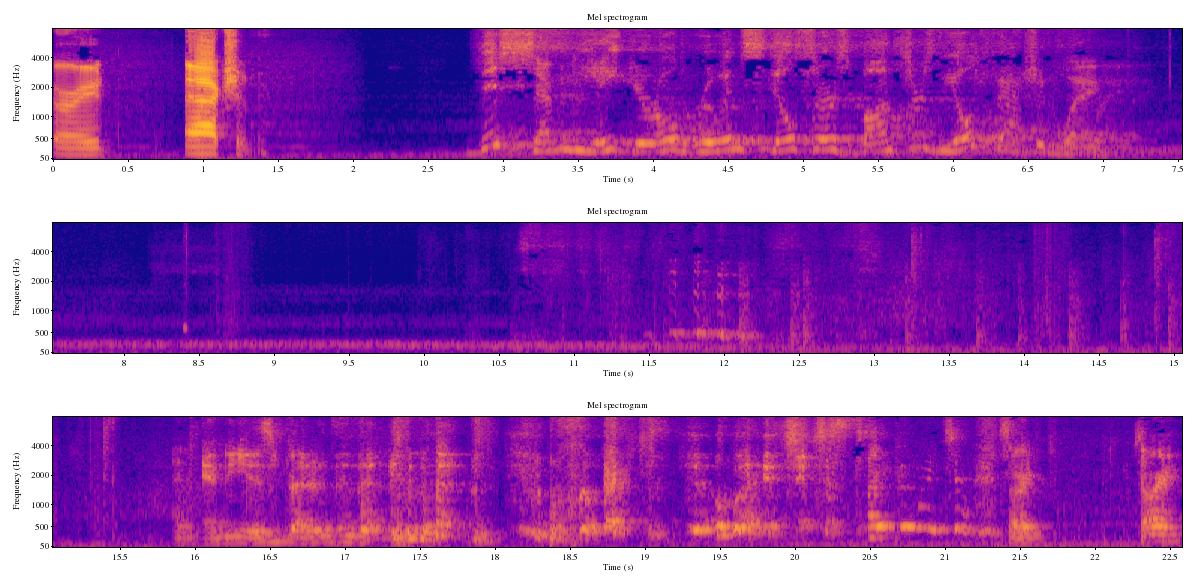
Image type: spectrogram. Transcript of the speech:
All right. Action. This 78 year old ruin still serves monsters the old fashioned way. An Emmy is better than that. what did you just type in my chat? Sorry. Sorry,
